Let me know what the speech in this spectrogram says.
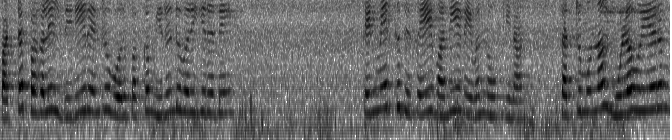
பட்டப்பகலில் திடீரென்று ஒரு பக்கம் இருண்டு வருகிறதே. தென்மேற்கு திசையை வந்தியத்தேவன் நோக்கினான். சற்று முன்னால் முழ உயரம்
